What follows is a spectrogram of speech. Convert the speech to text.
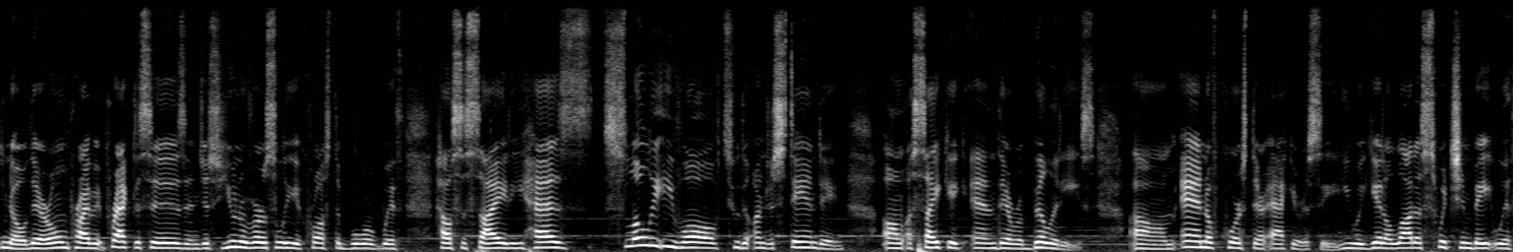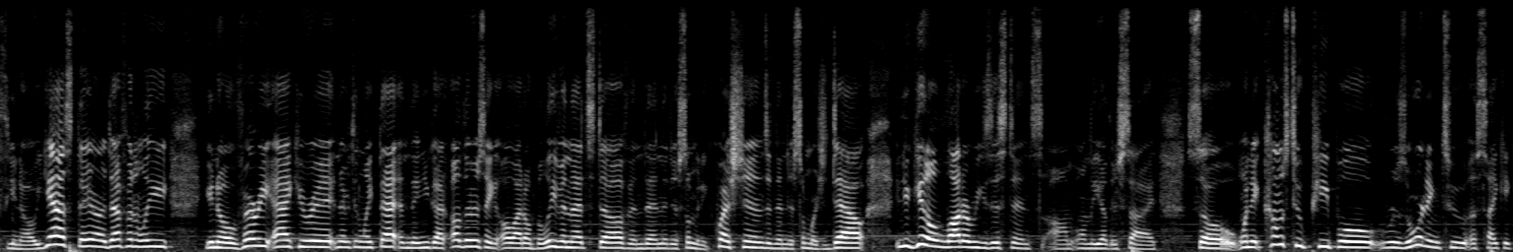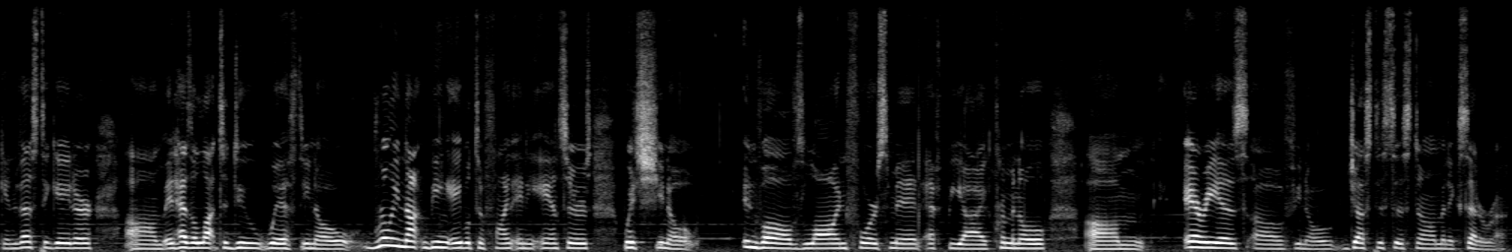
you know their own private practices and just universally across the board with how society has slowly evolved to the understanding um, a psychic and their abilities um, and of course their accuracy. You would get a lot of switch and bait with you know yes they are definitely you know very accurate and everything like that. And then you got others saying oh i don't believe in that stuff. And then there's so many questions and then there's so much doubt. And you get a lot of resistance um, on the other side. So when it comes to people resorting to a psychic investigator. Um, it has a lot to do with, you know, really not being able to find any answers, which, you know, involves law enforcement, FBI, criminal um, areas of, you know, justice system and etc.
